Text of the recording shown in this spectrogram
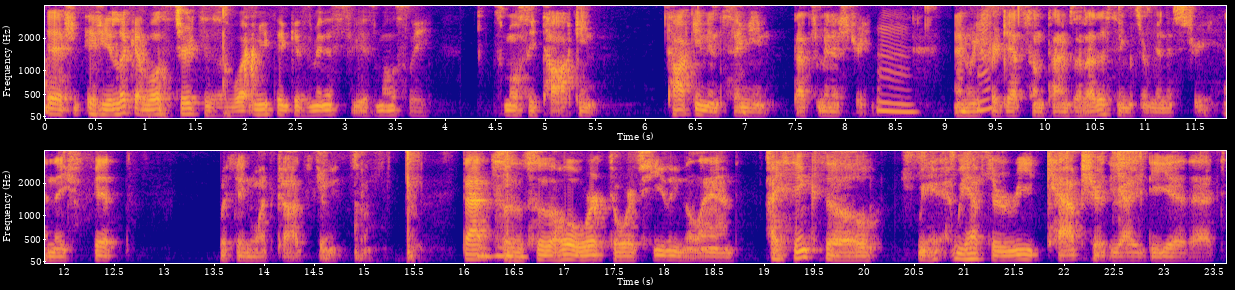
that if, if you look at most churches, what we think is ministry is mostly it's mostly talking, talking and singing. That's ministry, mm. and mm-hmm. we forget sometimes that other things are ministry, and they fit within what God's doing. So that's mm-hmm. so so the whole work towards healing the land. I think though we we have to recapture the idea that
